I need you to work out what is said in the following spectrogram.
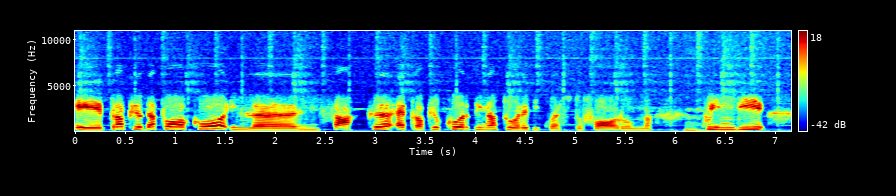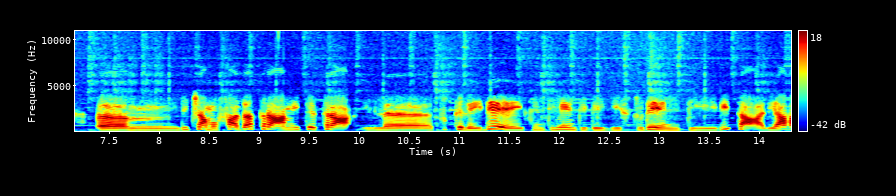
e proprio da poco il, il SAC è proprio coordinatore di questo forum, mm. quindi ehm, diciamo, fa da tramite tra il, tutte le idee, i sentimenti degli studenti d'Italia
